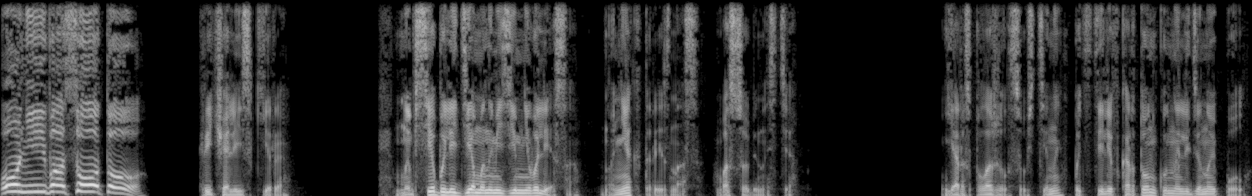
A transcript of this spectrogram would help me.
Они васото!» — кричали из Киры. Мы все были демонами зимнего леса, но некоторые из нас в особенности. Я расположился у стены, подстелив картонку на ледяной пол,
